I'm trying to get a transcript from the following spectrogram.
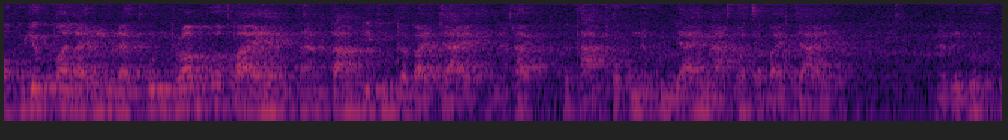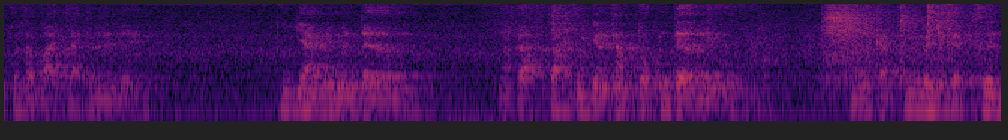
อพยพเมื่อไหร่นั่นแหละคุณพร้อมก็ไปตามตามที่คุณสบายใจนะครับสถานผมเนี่ยคุณย้ายมาก็สบายใจแล้วนี้คุณก็สบายใจเท่านั้นเองทุกอย่างไม่เหมือนเดิม นะครับ ถ้าคุณยังทำตัวเหมือนเดิมอยู่เหมือนกับที่มันเกิดขึ้น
